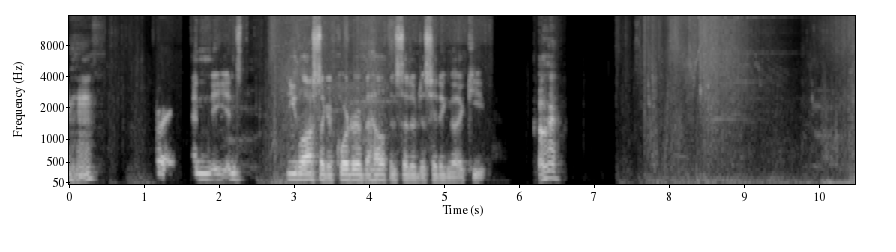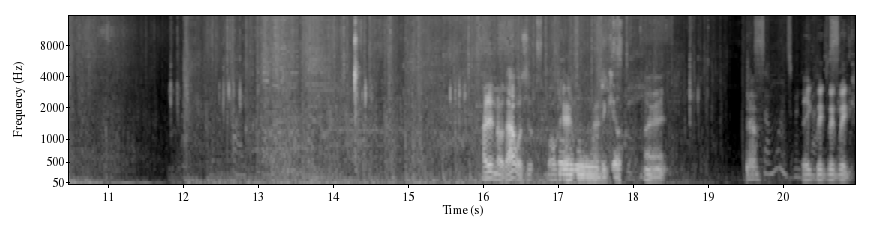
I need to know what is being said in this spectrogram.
Mm-hmm. and, and you lost like a quarter of the health instead of just hitting the keep. Okay. I didn't know that was it. Okay. Oh, the kill. All right. Someone's been Big, big, big, big.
